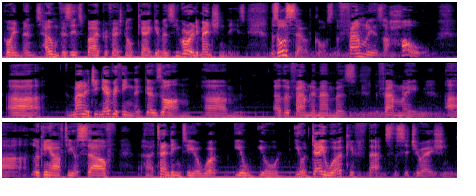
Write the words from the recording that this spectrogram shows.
appointments, home visits by professional caregivers. You've already mentioned these. There's also, of course, the family as a whole, uh, managing everything that goes on. Um, other family members, the family, uh, looking after yourself, uh, attending to your work, your your your day work, if that's the situation.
